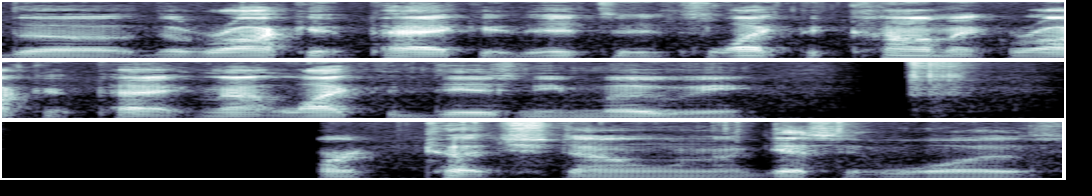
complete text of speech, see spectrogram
the the rocket pack. It, it's it's like the comic rocket pack, not like the Disney movie or Touchstone. I guess it was,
